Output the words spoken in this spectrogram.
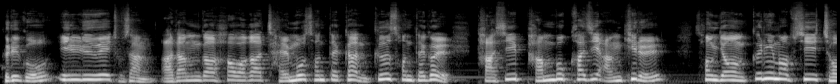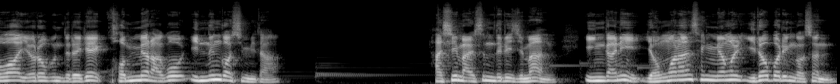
그리고 인류의 조상 아담과 하와가 잘못 선택한 그 선택을 다시 반복하지 않기를 성경은 끊임없이 저와 여러분들에게 권면하고 있는 것입니다. 다시 말씀드리지만 인간이 영원한 생명을 잃어버린 것은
